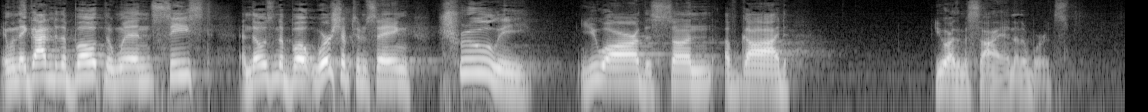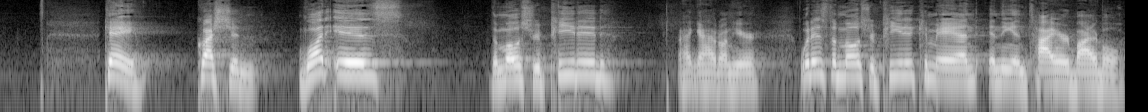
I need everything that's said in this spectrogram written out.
And when they got into the boat, the wind ceased, and those in the boat worshiped him, saying, Truly, you are the Son of God. You are the Messiah, in other words. Okay, question. What is the most repeated, I think I have it on here. What is the most repeated command in the entire Bible?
